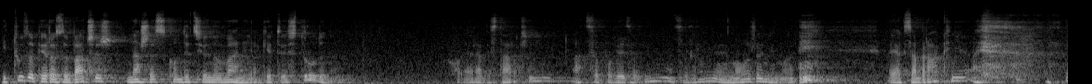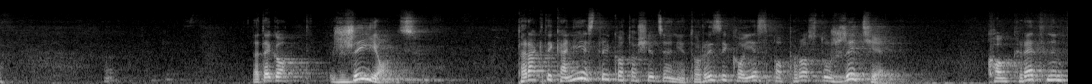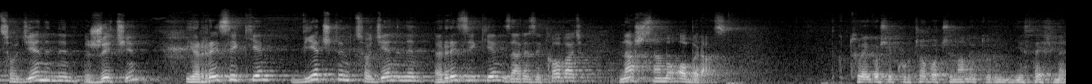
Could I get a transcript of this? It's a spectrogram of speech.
I tu dopiero zobaczysz nasze skondycjonowanie, jakie to jest trudne. Cholera, wystarczy? A co powiedzą? Nie, co zrobię? Może, nie może. A jak zabraknie? Dlatego żyjąc Praktyka nie jest tylko to siedzenie, to ryzyko jest po prostu życiem. Konkretnym, codziennym życiem i ryzykiem, wiecznym, codziennym ryzykiem zaryzykować nasz samoobraz, którego się kurczowo trzymamy, którym jesteśmy.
